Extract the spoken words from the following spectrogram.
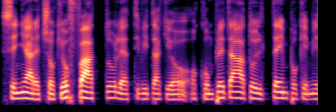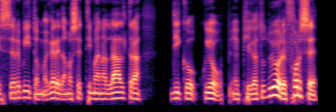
segnare ciò che ho fatto, le attività che ho, ho completato, il tempo che mi è servito, magari da una settimana all'altra dico qui ho impiegato due ore, forse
